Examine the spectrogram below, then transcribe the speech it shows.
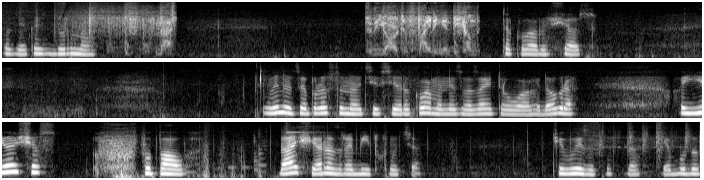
fights. Якась дурна. Так, ладно, сейчас. Ви просто на ці всі реклами не зважайте уваги, добре? А я сейчас попав. Да, ще раз робітхнуться. Чи визити, да. Я буду.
